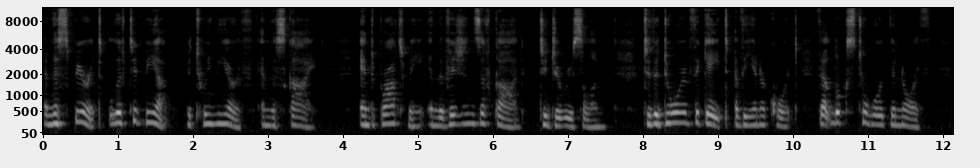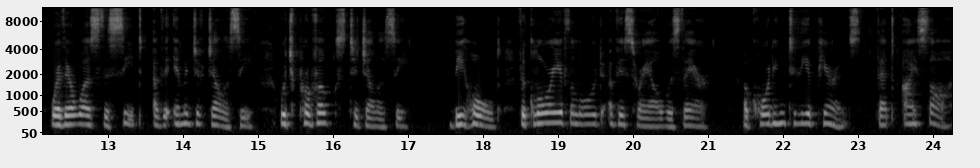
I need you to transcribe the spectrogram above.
and the Spirit lifted me up between the earth and the sky, and brought me in the visions of God to Jerusalem, to the door of the gate of the inner court that looks toward the north, where there was the seat of the image of jealousy, which provokes to jealousy. Behold, the glory of the Lord of Israel was there, according to the appearance that I saw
